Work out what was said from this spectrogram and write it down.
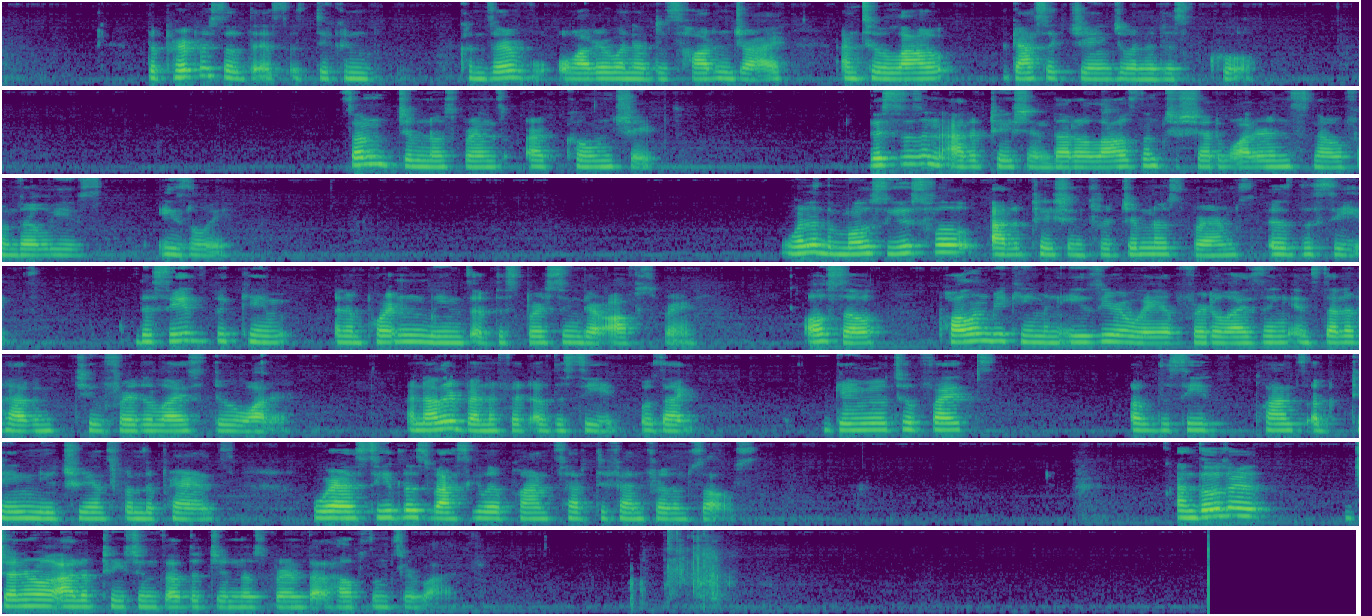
The purpose of this is to con- conserve water when it is hot and dry, and to allow gas exchange when it is cool. Some gymnosperms are cone shaped. This is an adaptation that allows them to shed water and snow from their leaves easily. One of the most useful adaptations for gymnosperms is the seeds. The seeds became an important means of dispersing their offspring. Also, pollen became an easier way of fertilizing instead of having to fertilize through water. Another benefit of the seed was that gametophytes of the seed plants obtain nutrients from the parents, whereas seedless vascular plants have to fend for themselves. And those are general adaptations of the gymnosperm that helps them survive.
